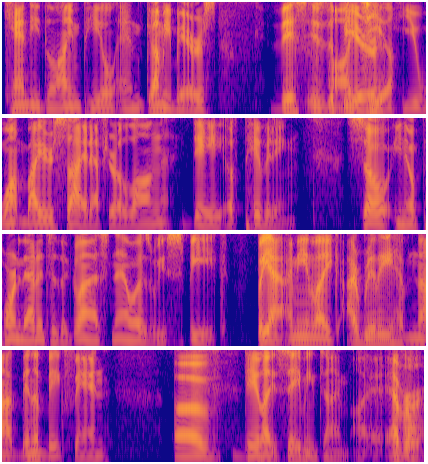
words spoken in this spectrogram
candied lime peel, and gummy bears, this is the beer yeah. you want by your side after a long day of pivoting. So, you know, pouring that into the glass now as we speak. But yeah, I mean, like, I really have not been a big fan of daylight saving time uh, ever.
